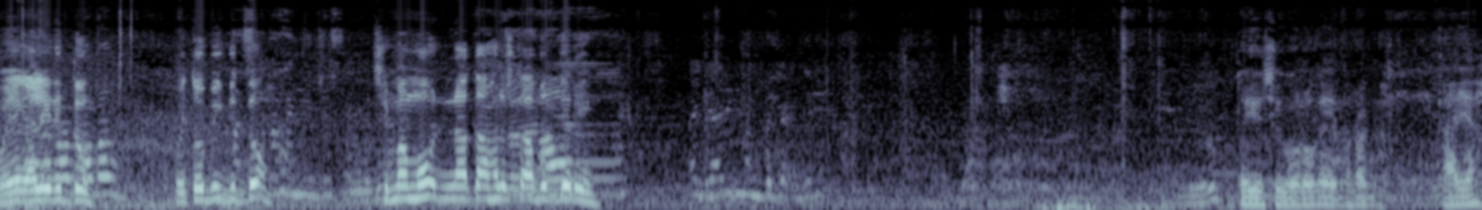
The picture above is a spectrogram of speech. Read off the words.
Waya gali dito. May tubig dito. Si Mamo nata halos kaabot diri. Tuyo siguro kay murag kaya.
